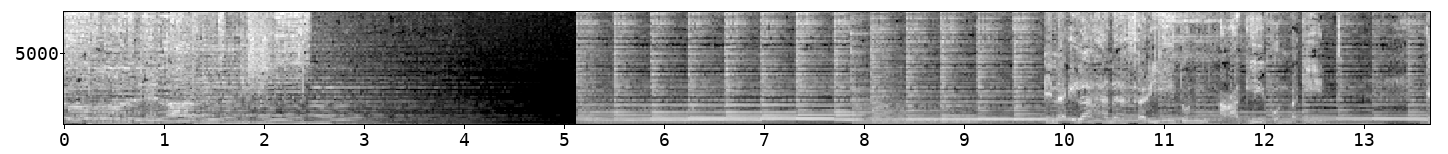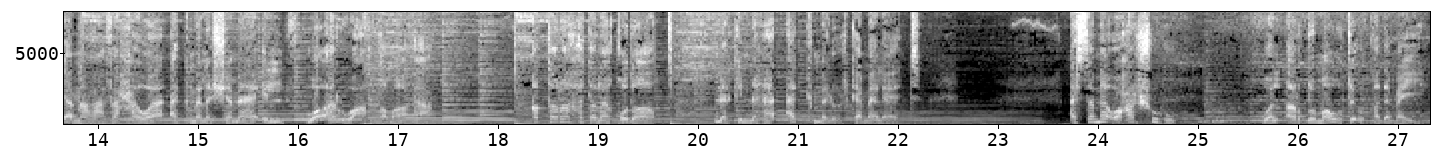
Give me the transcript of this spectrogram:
كل الأرض. إن إلهنا فريد عجيب مجيد. جمع فحوى أكمل الشمائل وأروع الطبائع. قد تراها تناقضات لكنها أكمل الكمالات. السماء عرشه والأرض موطئ قدميه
